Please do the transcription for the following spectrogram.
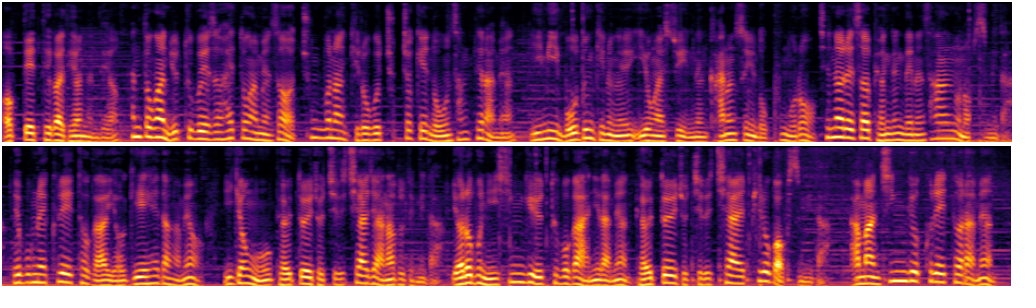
업데이트가 되었는데요. 한동안 유튜브에서 활동하면서 충분한 기록을 축적해 놓은 상태라면 이미 모든 기능을 이용할 수 있는 가능성이 높으므로 채널에서 변경되는 상황은 없습니다. 대부분의 크리에이터가 여기에 해당하며 이 경우 별도의 조치를 취하지 않아도 됩니다. 여러분이 신규 유튜버가 아니라면 별도의 조치를 취할 필요가 없습니다. 다만 신규 크리에이터라면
